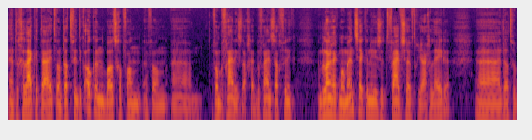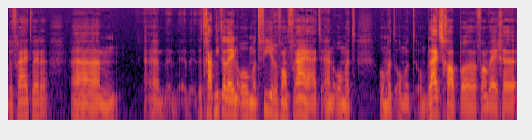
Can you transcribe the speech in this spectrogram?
En tegelijkertijd, want dat vind ik ook een boodschap van, van, uh, van Bevrijdingsdag. Hè. Bevrijdingsdag vind ik een belangrijk moment. Zeker nu is het 75 jaar geleden uh, dat we bevrijd werden. Uh, het gaat niet alleen om het vieren van vrijheid en om, het, om, het, om, het, om blijdschap uh, vanwege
